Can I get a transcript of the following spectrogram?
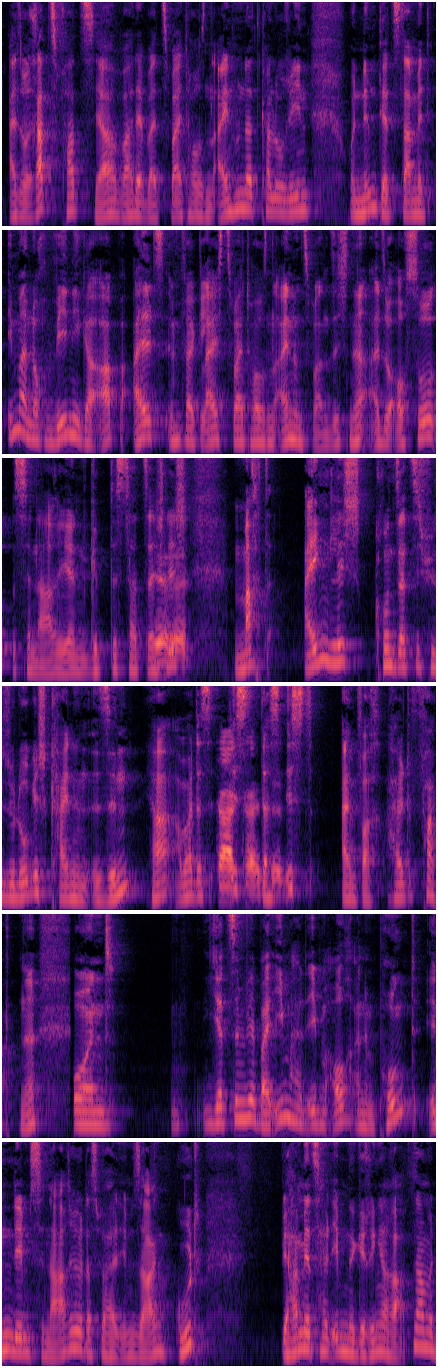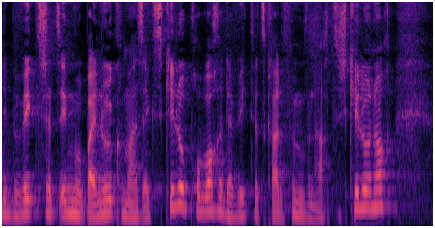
also ratzfatz, ja, war der bei 2100 Kalorien und nimmt jetzt damit immer noch weniger ab als im Vergleich 2021. Ne? Also auch so Szenarien gibt es tatsächlich. Ja, Macht eigentlich grundsätzlich physiologisch keinen Sinn, ja, aber das Gar ist, das Sinn. ist einfach halt Fakt, ne? Und jetzt sind wir bei ihm halt eben auch an einem Punkt in dem Szenario, dass wir halt eben sagen, gut, wir haben jetzt halt eben eine geringere Abnahme, die bewegt sich jetzt irgendwo bei 0,6 Kilo pro Woche, der wiegt jetzt gerade 85 Kilo noch,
